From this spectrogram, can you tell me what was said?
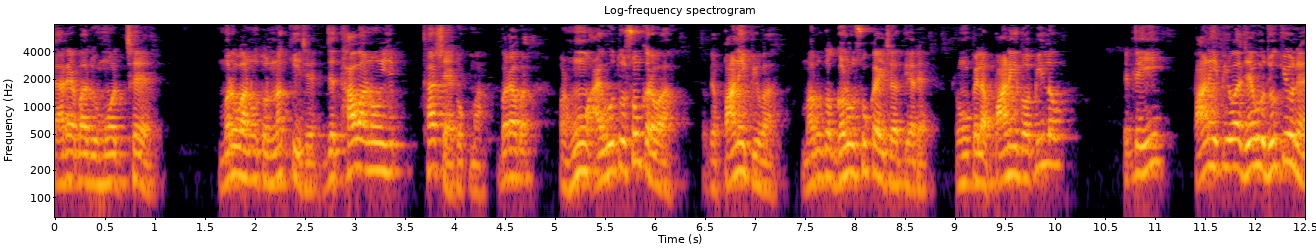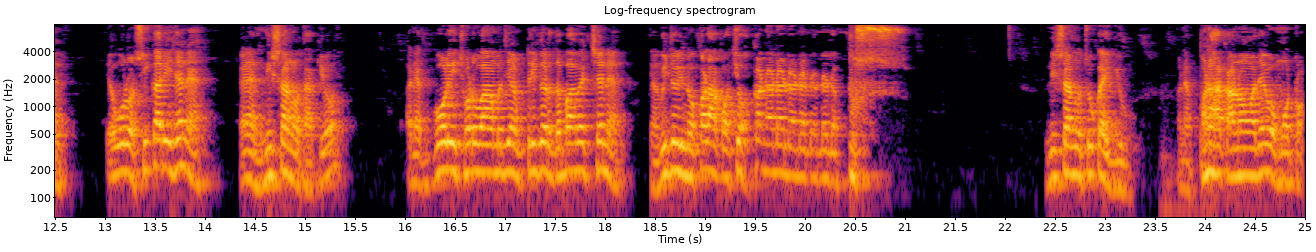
ચારે બાજુ મોત છે. મરવાનું તો નક્કી છે. જે થવાનું એ થશે ટૂંકમાં. બરાબર? પણ હું આવ્યું તો શું કરવા? તો કે પાણી પીવા. મારું તો ગળું સુકાય છે અત્યારે. હું પેલા પાણી તો પી લઉં. એટલે એ પાણી પીવા જેવું ઝૂક્યું ને એ ઓલો શિકારી છે ને એણે નિશાનો તાક્યો અને ગોળી છોડવામાં જેમ ટ્રિગર દબાવે છે ને, ત્યાં વીજળીનો કડાકો થયો કડાડાડાડાડાડા ભૂસ નિશાનું ચૂકાઈ ગયું અને ભડાકાનો અવાજ આવ્યો મોટો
